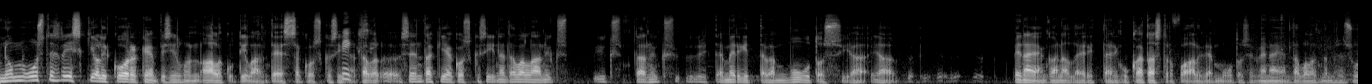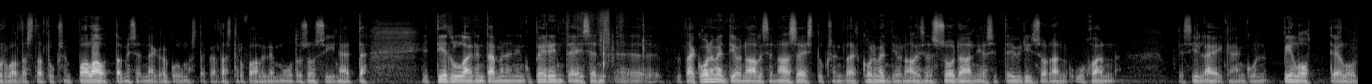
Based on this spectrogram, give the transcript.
No minusta riski oli korkeampi silloin alkutilanteessa, koska siinä tav- sen takia, koska siinä tavallaan yksi, yksi, tämä on yksi erittäin merkittävä muutos ja, ja Venäjän kannalta erittäin niin kuin katastrofaalinen muutos ja Venäjän tavallaan tämmöisen suurvaltastatuksen palauttamisen näkökulmasta katastrofaalinen muutos on siinä, että, että tietynlainen tämmöinen niin kuin perinteisen tai konventionaalisen aseistuksen tai konventionaalisen sodan ja sitten ydinsodan uhan ja sillä ikään kuin pelottelun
